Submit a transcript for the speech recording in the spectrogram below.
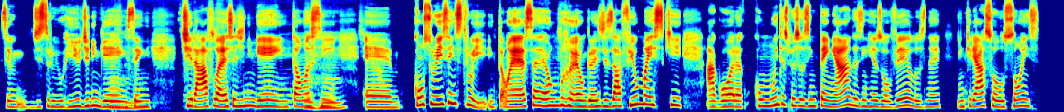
sem destruir o rio de ninguém, uhum. sem tirar a floresta de ninguém. Então, assim, uhum. é, construir sem destruir. Então, essa é, uma, é um grande desafio, mas que agora, com muitas pessoas empenhadas em resolvê-los, né, em criar soluções,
